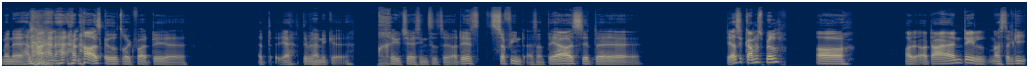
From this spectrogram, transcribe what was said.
Men øh, han, har, han, han, han har også givet udtryk for, at det, øh, at, ja, det vil han ikke øh, prioritere sin tid til. Og det er så fint. Altså, det er også et, øh, det er også et gammelt spil, og, og, og der er en del nostalgi.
